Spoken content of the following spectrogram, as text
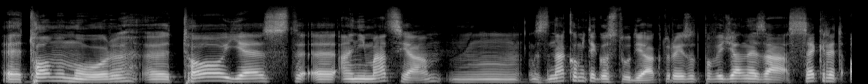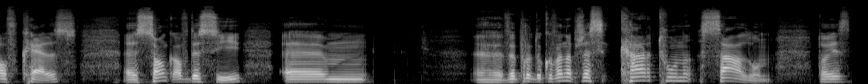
E, Tom Moore e, to jest e, animacja mm, znakomitego studia, które jest odpowiedzialne za Secret of Kells, Song of the Sea, wyprodukowana przez Cartoon Saloon. To jest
